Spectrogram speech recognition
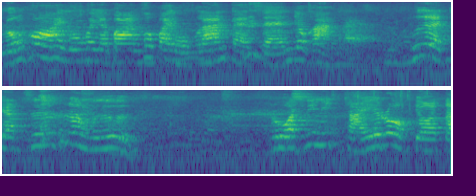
หลวงพ่อให้โรงพยาบาลเข้าไป6ล้าน8แสนเจ้าค่ะ เพื่อจัดซื้อเครื่องมือ ตรวจวินิจฉัยโรคจอต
